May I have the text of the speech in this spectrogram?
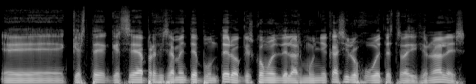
eh, que, esté, que sea precisamente puntero, que es como el de las muñecas y los juguetes tradicionales.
